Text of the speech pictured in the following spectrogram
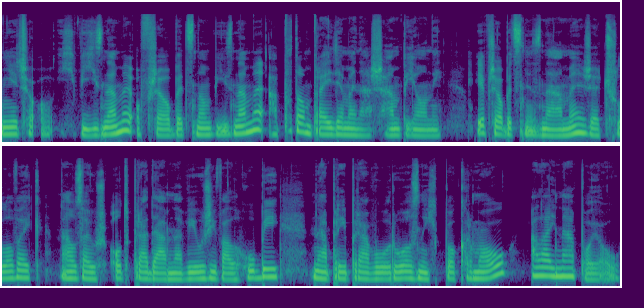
niečo o ich význame, o všeobecnom význame a potom prejdeme na šampióny. Je všeobecne známe, že človek naozaj už od pradávna využíval huby na prípravu rôznych pokrmov, ale aj nápojov.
